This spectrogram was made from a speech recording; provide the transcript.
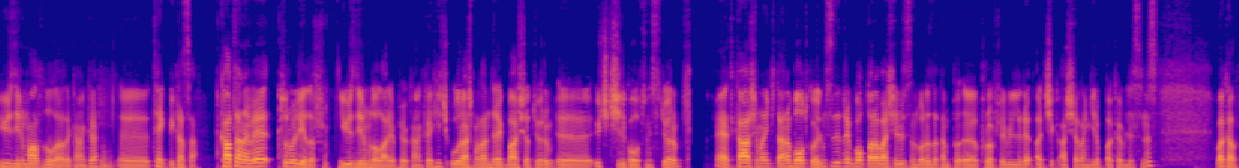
126 dolara da kanka. e, tek bir kasa. Katana ve True Leader. 120 dolar yapıyor kanka. Hiç uğraşmadan direkt başlatıyorum. 3 kişilik olsun istiyorum. Evet karşıma iki tane bot koydum. Siz de direkt botlara başlayabilirsiniz. Bu arada zaten e, profil bilgileri açık aşağıdan girip bakabilirsiniz. Bakalım.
